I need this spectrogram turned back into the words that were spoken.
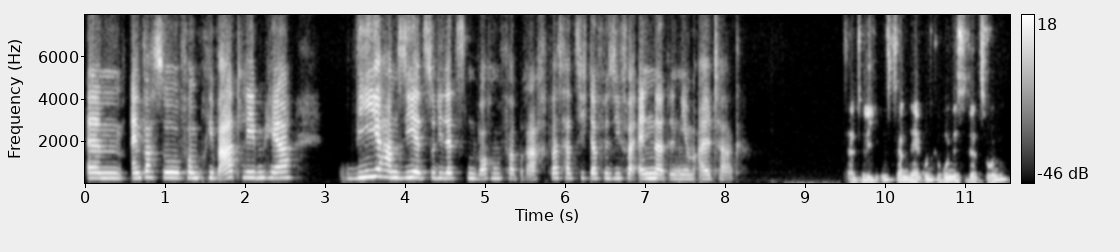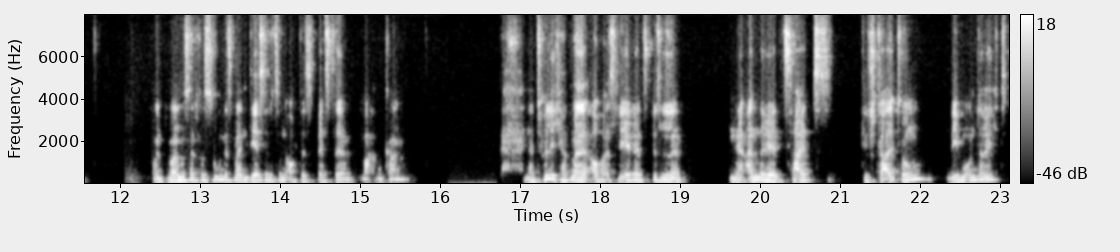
Ähm, einfach so vom Privatleben her, wie haben Sie jetzt so die letzten Wochen verbracht? Was hat sich da für Sie verändert in Ihrem Alltag? Natürlich insgesamt eine ungewohnte Situation. Und man muss halt versuchen, dass man in der Situation auch das Beste machen kann. Natürlich hat man auch als Lehrer jetzt ein bisschen eine andere Zeitgestaltung neben Unterricht.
